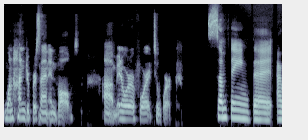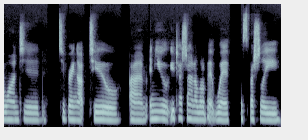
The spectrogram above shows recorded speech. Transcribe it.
100% involved um, in order for it to work. something that I wanted to bring up too, um, and you you touched on a little bit with especially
